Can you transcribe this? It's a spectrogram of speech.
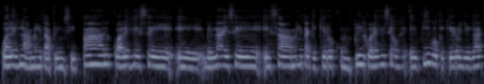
cuál es la meta principal, cuál es ese, eh, ¿verdad? Ese, esa meta que quiero cumplir, cuál es ese objetivo que quiero llegar,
